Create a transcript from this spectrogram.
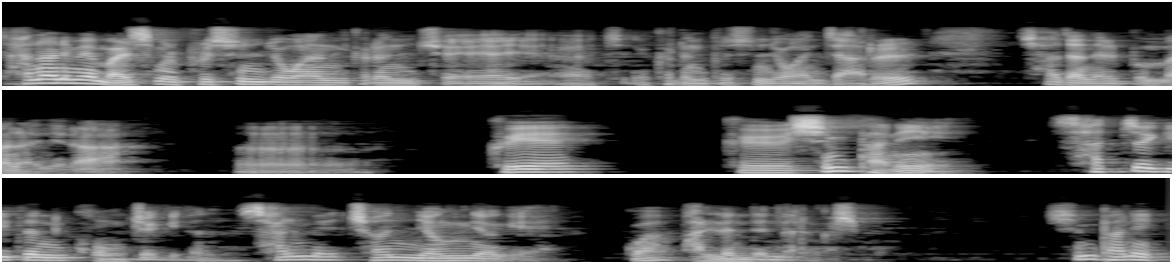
하나님의 말씀을 불순종한 그런 죄, 그런 불순종한 자를 찾아낼 뿐만 아니라 어, 그의 그 심판이 사적이든 공적이든 삶의 전 영역과 관련된다는 것입니다. 심판이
